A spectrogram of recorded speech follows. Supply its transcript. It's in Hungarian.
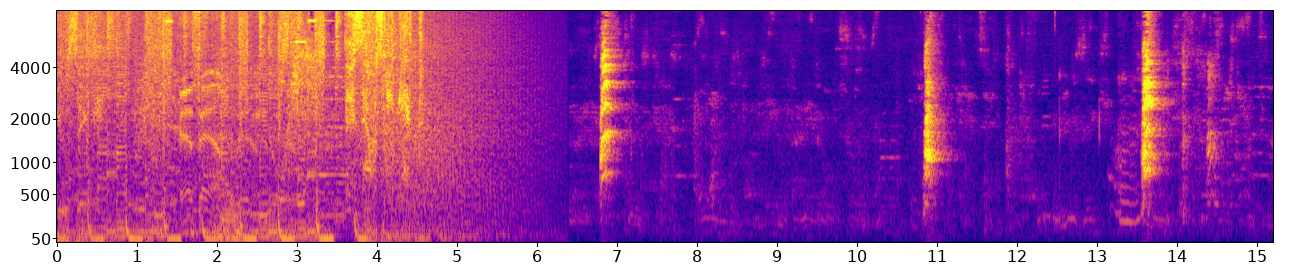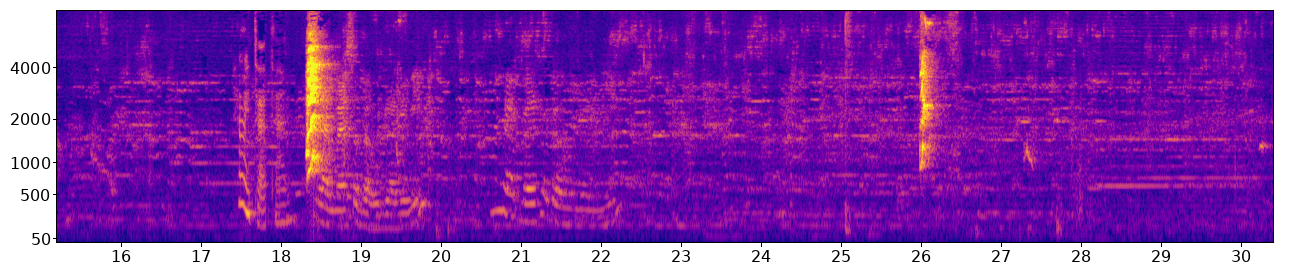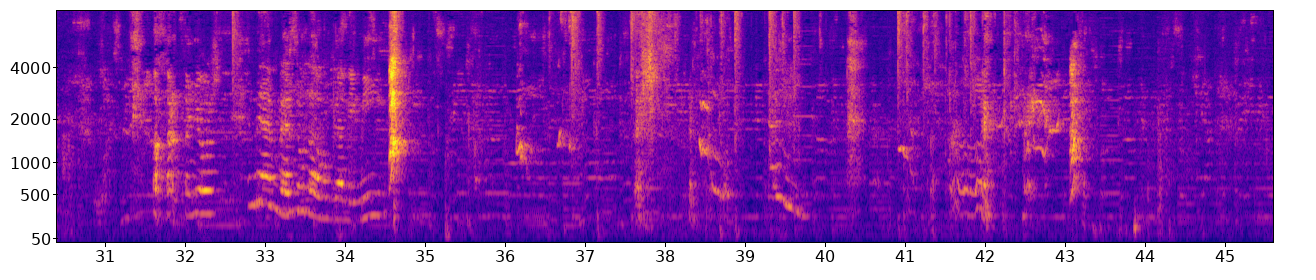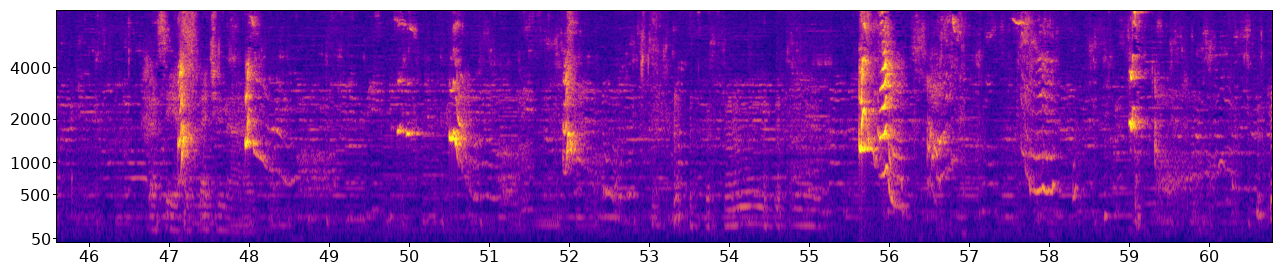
Music. FM. Összehoz minket. Mit tettem? Nem mersz odaugrani, mi? Nem mersz odaugrani, Aranyos, nem mersz odaugrani, mi? Beszéljetek, ne csinálj.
